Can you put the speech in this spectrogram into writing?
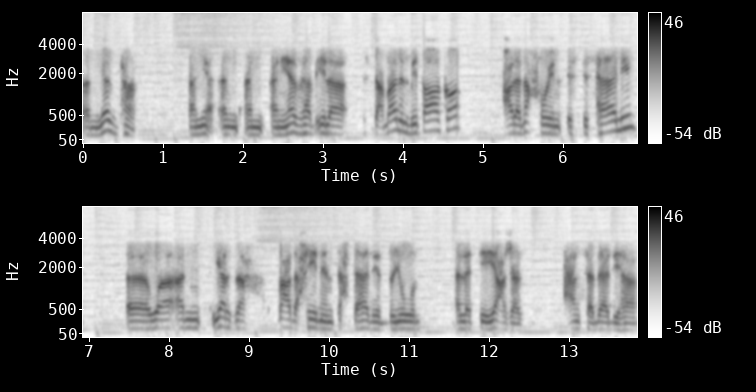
أن يذهب أن أن أن أن يذهب إلى استعمال البطاقة على نحو استسهالي آه، وأن يرزح بعد حين تحت هذه الديون التي يعجز عن سدادها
